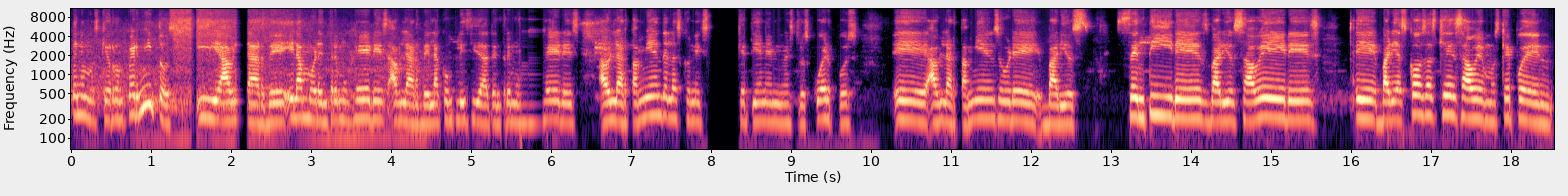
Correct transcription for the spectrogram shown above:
tenemos que romper mitos y hablar del el amor entre mujeres, hablar de la complicidad entre mujeres, hablar también de las conexiones que tienen nuestros cuerpos. Eh, hablar también sobre varios sentires, varios saberes, eh, varias cosas que sabemos que pueden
